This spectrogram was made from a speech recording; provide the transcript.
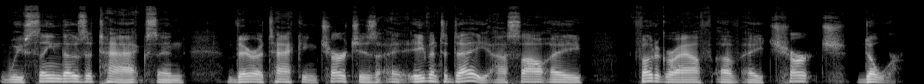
we've seen those attacks and they're attacking churches. Uh, even today, I saw a photograph of a church door,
